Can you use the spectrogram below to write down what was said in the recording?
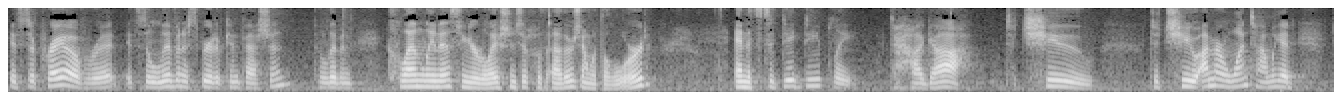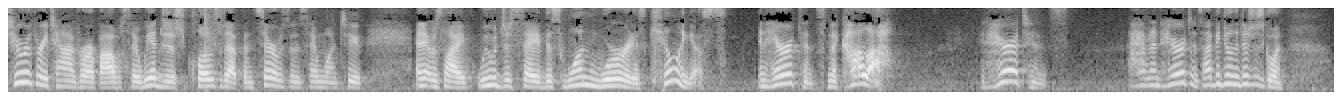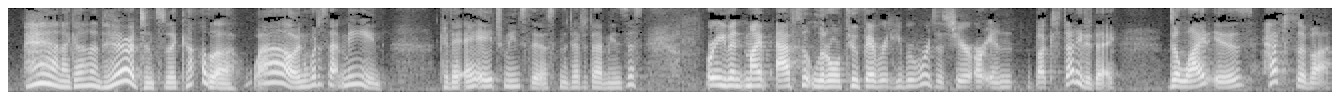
it's to pray over it. It's to live in a spirit of confession, to live in cleanliness in your relationships with others and with the Lord. And it's to dig deeply, to haggah, to chew, to chew. I remember one time we had two or three times where our Bible said we had to just close it up, and Sarah was in the same one too. And it was like, we would just say, this one word is killing us. Inheritance, nakala. Inheritance. I have an inheritance. I'd be doing the dishes going, man, I got an inheritance, in nakala. Wow. And what does that mean? Okay, the AH means this, and the da da da means this. Or even my absolute literal two favorite Hebrew words this year are in Buck's study today. Delight is Hephzibah.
